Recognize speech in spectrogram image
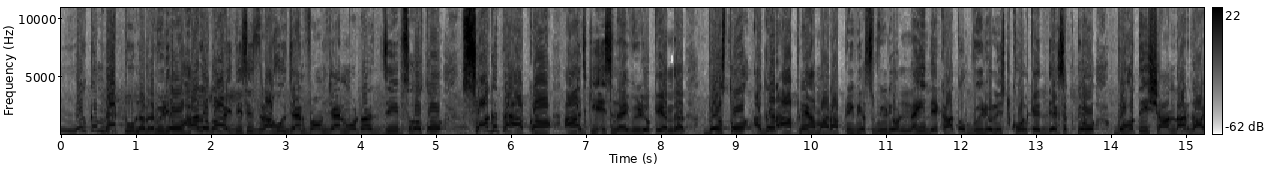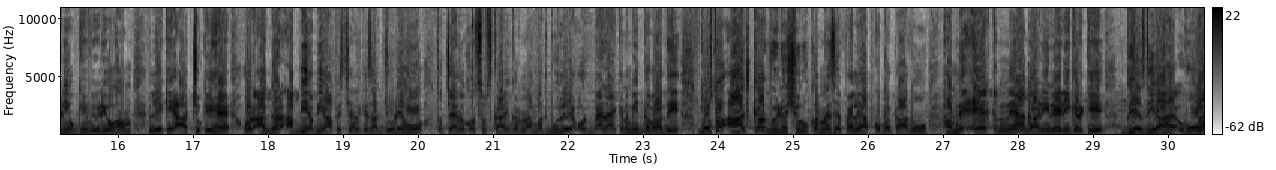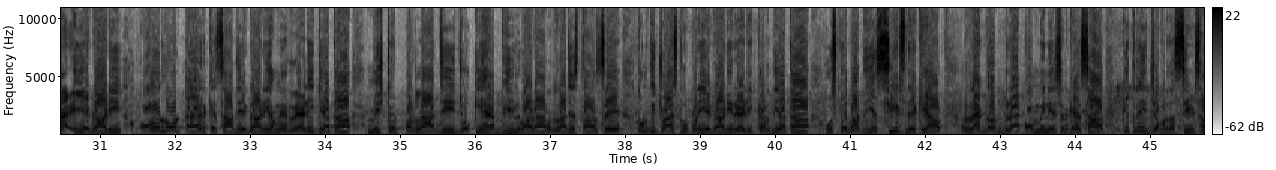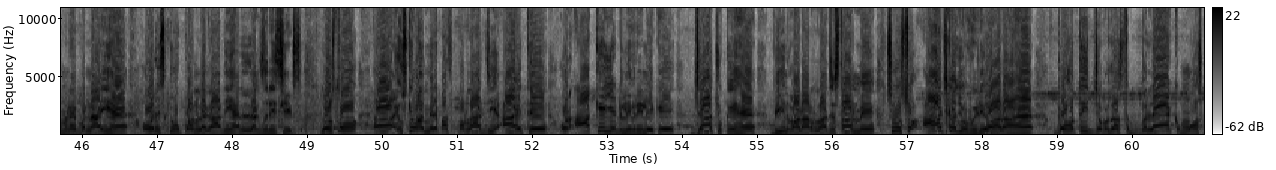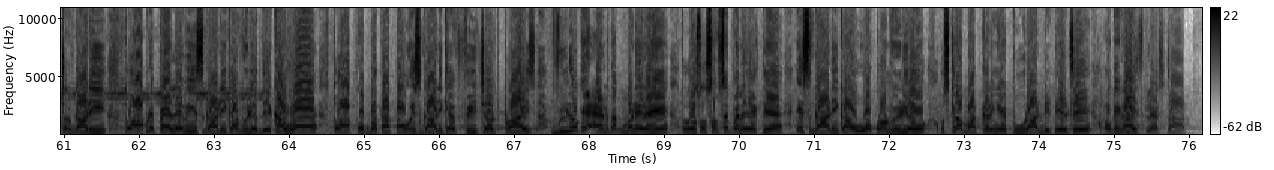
Welcome back to another video hello guys this is Rahul Jain from Jain motor jeep so दोस्तों, स्वागत है आपका आज की इस नए वीडियो के अंदर। दोस्तों, अगर आपने हमारा प्रीवियस वीडियो नहीं देखा तो वीडियो लिस्ट खोल के देख सकते हो। बहुत ही शानदार गाड़ियों की वीडियो हम लेके आ चुके हैं। और अगर अभी अभी आप इस चैनल के साथ जुड़े हो तो चैनल को सब्सक्राइब करना मत भूलें और बेल आइकन भी दबा दें। दोस्तों, आज का वीडियो शुरू करने से पहले आपको बता दूँ, हमने एक नया गाड़ी रेडी करके भेज दिया दिया है? वो है ये गाड़ी ऑन रोड टायर के साथ ये गाड़ी हमने रेडी किया था मिस्टर प्रहलाद जी जो कि है भीलवाड़ा राजस्थान से। तो उनकी चॉइस के ऊपर ये गाड़ी रेडी कर दिया था। उसके बाद ये सीट्स देखें आप रेड और ब्लैक कॉम्बिनेशन के साथ कितनी ज़बरदस्त सीट्स हमने बनाई है और इसके ऊपर लगा दी है लग्जरी सीट्स दोस्तों आ, उसके बाद मेरे पास प्रहलाद जी आए थे और आके ये डिलीवरी लेके जा चुके हैं भीलवाड़ा राजस्थान में। सो दोस्तों आज का जो वीडियो आ रहा है बहुत ही ज़बरदस्त ज़बरदस्त ब्लैक मोस्टर गाड़ी। तो आपने पहले भी इस गाड़ी का वीडियो देखा हुआ है। तो आपको बताता हूँ, इस गाड़ी के फीचर, प्राइस, वीडियो के एंड तक बने रहे। तो दोस्तों, सबसे पहले देखते हैं इस गाड़ी का वॉक वीडियो। उसके बाद बात करेंगे पूरा डिटेल से। ओके गाइज़ लेट स्टार्ट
